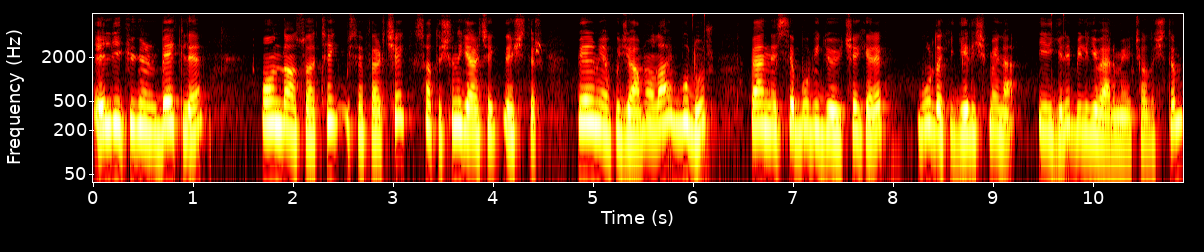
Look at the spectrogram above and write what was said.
52 gün bekle. Ondan sonra tek bir sefer çek, satışını gerçekleştir. Benim yapacağım olay budur. Ben de size bu videoyu çekerek buradaki gelişmeyle ilgili bilgi vermeye çalıştım.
